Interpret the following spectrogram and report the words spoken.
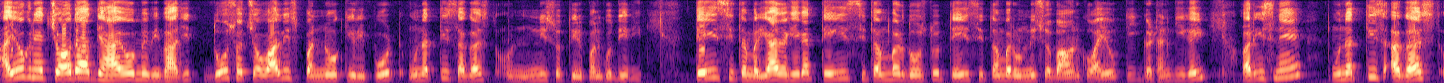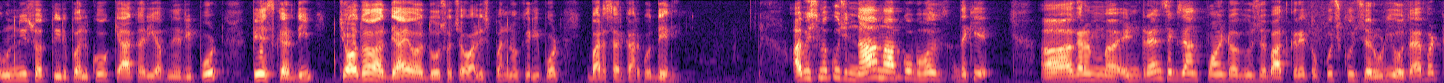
आयोग ने चौदह अध्यायों में विभाजित 244 पन्नों की रिपोर्ट 29 अगस्त उन्नीस सौ तिरपन को दे दी। 23 सितंबर, याद रखिएगा 23 सितंबर दोस्तों 23 सितंबर उन्नीस सौ बावन को आयोग की गठन की गई और इसने 29 अगस्त उन्नीस सौ तिरपन को क्या करी? अपनी रिपोर्ट पेश कर दी। 14 अध्याय और 244 पन्नों की रिपोर्ट भारत सरकार को दे दी। अब इसमें कुछ नाम आपको बहुत, देखिए अगर हम entrance exam point of view से बात करें तो कुछ कुछ ज़रूरी होता है बट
